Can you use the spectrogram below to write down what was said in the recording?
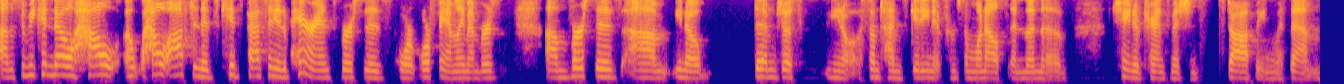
um, so we can know how uh, how often it's kids passing it to parents versus or, or family members um, versus um, you know them just you know sometimes getting it from someone else and then the chain of transmission stopping with them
